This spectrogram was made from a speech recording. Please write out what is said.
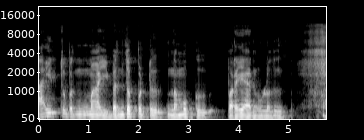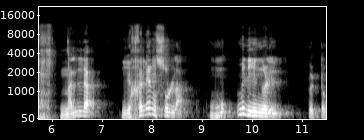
ആയത്തുമായി ബന്ധപ്പെട്ട് നമുക്ക് പറയാനുള്ളത്. നല്ല യഹലൻസുള്ള മുഗ്മിനീങ്ങളിൽ പെട്ടു.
